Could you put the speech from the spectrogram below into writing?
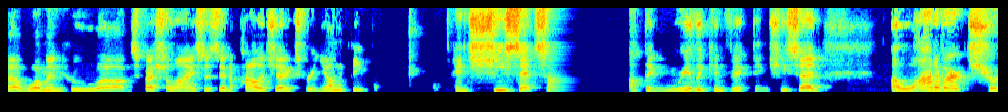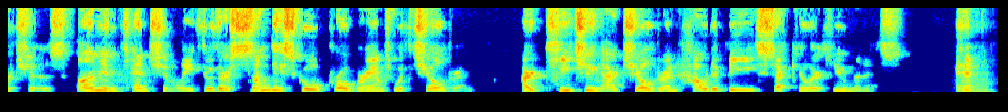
uh, woman who uh, specializes in apologetics for young people. And she said something really convicting. She said, a lot of our churches unintentionally, through their Sunday school programs with children, are teaching our children how to be secular humanists. And, mm.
